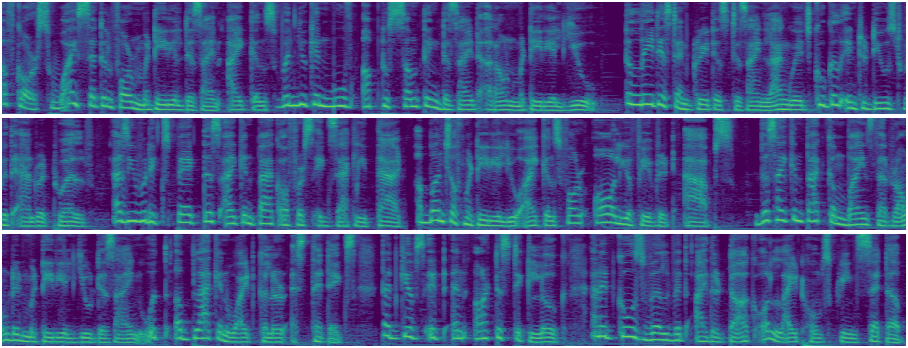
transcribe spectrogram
Of course, why settle for material design icons when you can move up to something designed around Material You? The latest and greatest design language Google introduced with Android 12. As you would expect, this icon pack offers exactly that, a bunch of Material You icons for all your favorite apps. This icon pack combines the rounded Material You design with a black and white color aesthetics that gives it an artistic look and it goes well with either dark or light home screen setup.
